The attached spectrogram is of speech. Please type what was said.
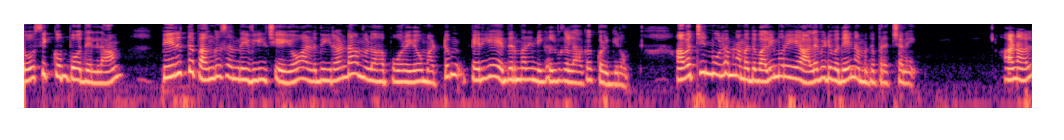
யோசிக்கும் போதெல்லாம் பெருத்த பங்கு சந்தை வீழ்ச்சியையோ அல்லது இரண்டாம் உலகப் போரையோ மட்டும் பெரிய எதிர்மறை நிகழ்வுகளாக கொள்கிறோம். அவற்றின் மூலம் நமது வழிமுறையை அளவிடுவதே நமது பிரச்சனை. ஆனால்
